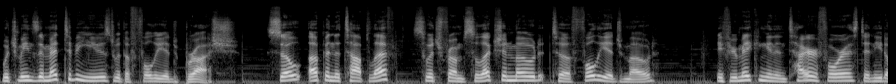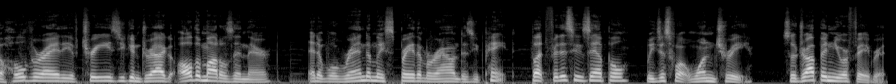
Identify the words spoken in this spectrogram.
which means they're meant to be used with a foliage brush. So up in the top left, switch from selection mode to foliage mode, if you're making an entire forest and need a whole variety of trees, you can drag all the models in there and it will randomly spray them around as you paint. But for this example, we just want one tree. So drop in your favorite.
